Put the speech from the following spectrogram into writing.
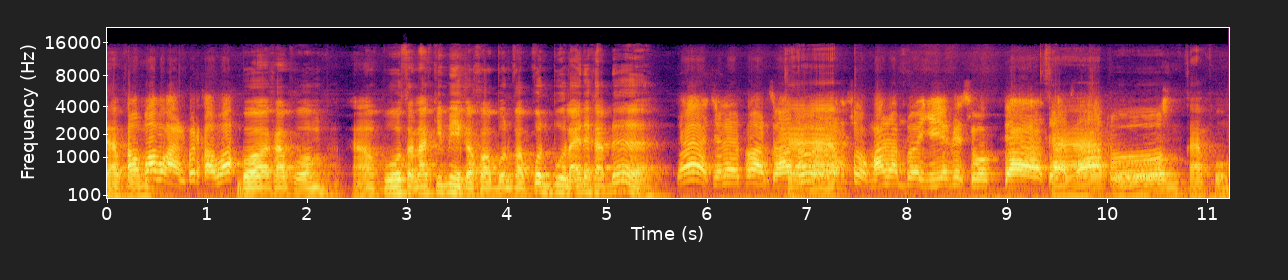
ครับผเขามว่าบ่อ่านเพิ่นเขาว่าบ่ครับผมเอาปูสำหรับคลิปนี้ก็ขอบคุญขอบคุณปูหลายเด้อครับ เด้อจ้าเจริญพรสาธุครับโชคมาร่ำรวยเย็นเป็นสุขจ้าจ้าสาครับผธุมครับผม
